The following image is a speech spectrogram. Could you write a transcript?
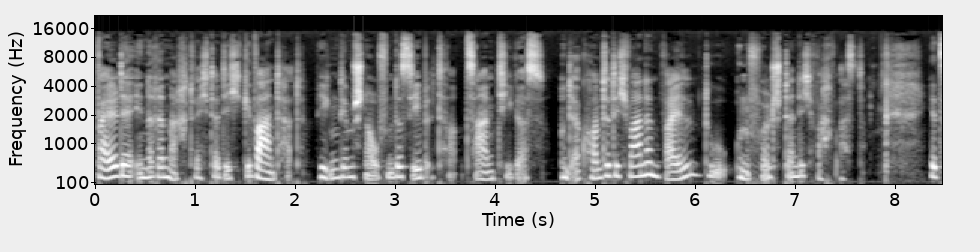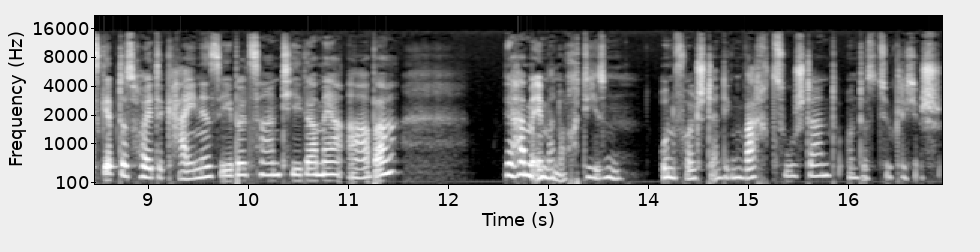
weil der innere Nachtwächter dich gewarnt hat, wegen dem Schnaufen des Säbelzahntigers. Und er konnte dich warnen, weil du unvollständig wach warst. Jetzt gibt es heute keine Säbelzahntiger mehr, aber wir haben immer noch diesen unvollständigen Wachzustand und das zyklische,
